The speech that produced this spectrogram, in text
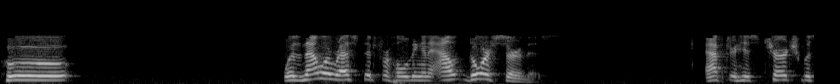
who was now arrested for holding an outdoor service after his church was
